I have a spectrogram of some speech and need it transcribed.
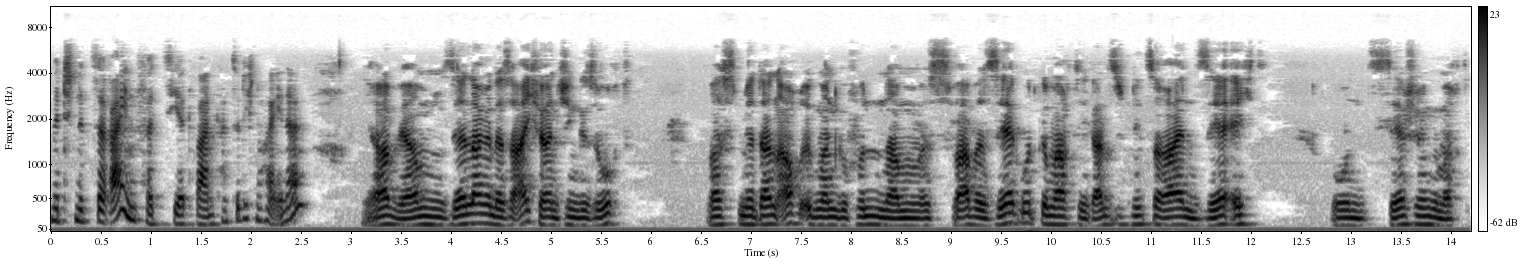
mit Schnitzereien verziert waren. Kannst du dich noch erinnern? Ja, wir haben sehr lange das Eichhörnchen gesucht, was wir dann auch irgendwann gefunden haben. Es war aber sehr gut gemacht, die ganzen Schnitzereien sehr echt und sehr schön gemacht.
